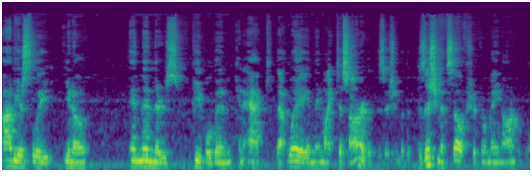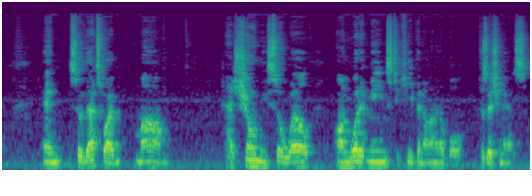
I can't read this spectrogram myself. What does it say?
Obviously, you know, and then there's people then can act that way and they might dishonor the position, but the position itself should remain honorable. And so that's why mom has shown me so well on what it means to keep an honorable position as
